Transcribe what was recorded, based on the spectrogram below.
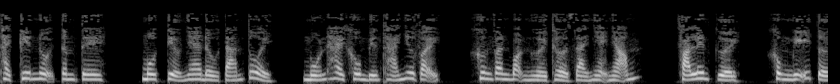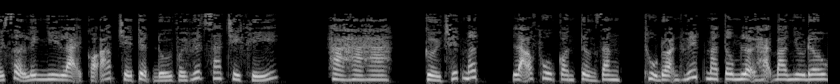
Thạch kiên nội tâm tê, một tiểu nha đầu tám tuổi, muốn hay không biến thái như vậy? Khương Văn bọn người thở dài nhẹ nhõm, phá lên cười, không nghĩ tới sở Linh Nhi lại có áp chế tuyệt đối với huyết sát chi khí. Ha ha ha, cười chết mất, lão phu còn tưởng rằng thủ đoạn huyết ma tông lợi hại bao nhiêu đâu,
